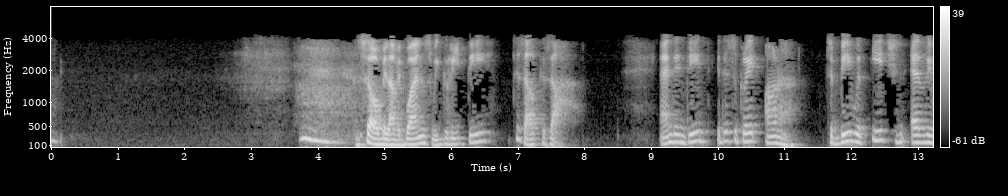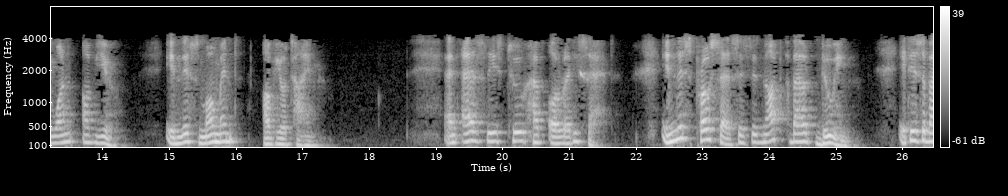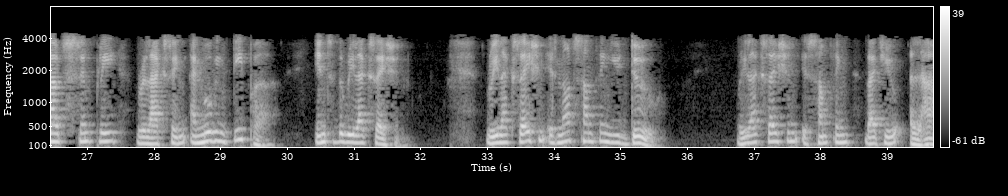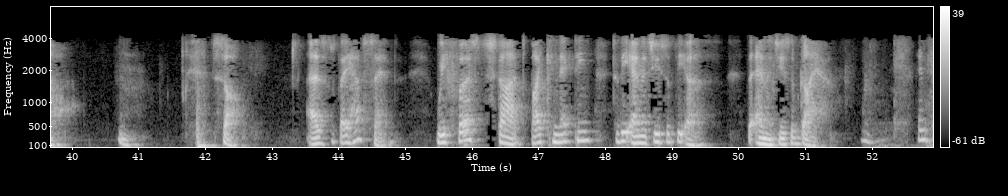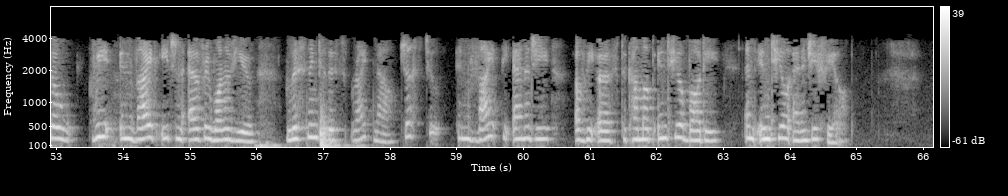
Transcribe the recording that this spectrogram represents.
so, beloved ones, we greet thee, 'tis Alcazar. And indeed, it is a great honor to be with each and every one of you in this moment of your time. And as these two have already said, in this process, it is not about doing. It is about simply relaxing and moving deeper into the relaxation. Relaxation is not something you do. Relaxation is something that you allow. Hmm. So, as they have said, we first start by connecting to the energies of the earth, the energies of Gaia. And so we invite each and every one of you listening to this right now just to invite the energy of the earth to come up into your body and into your energy field.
